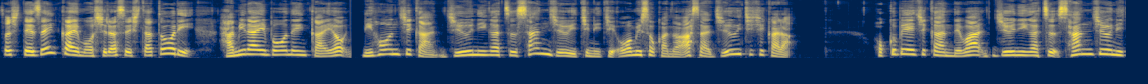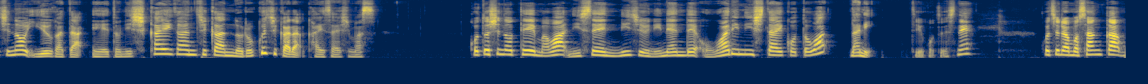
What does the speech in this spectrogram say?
そして前回もお知らせした通り、はみらい忘年会を日本時間12月31日大晦日の朝11時から、北米時間では12月30日の夕方、えーと、西海岸時間の6時から開催します。今年のテーマは2022年で終わりにしたいことは何？ということですね。こちらも参加申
